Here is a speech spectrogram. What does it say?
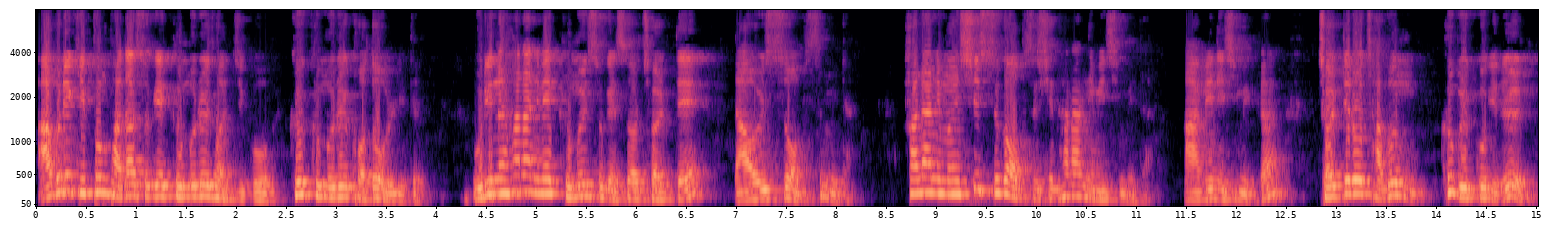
아무리 깊은 바다 속에 그물을 던지고 그 그물을 걷어 올리듯 우리는 하나님의 그물 속에서 절대 나올 수 없습니다. 하나님은 실수가 없으신 하나님이십니다. 아멘이십니까? 절대로 잡은 그 물고기를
